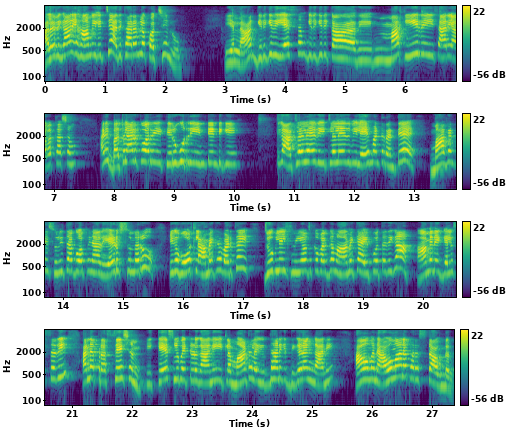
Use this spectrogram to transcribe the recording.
అలవి కానీ హామీలు ఇచ్చి అధికారంలోకి వచ్చిండ్రు? ఇలా గిరిగిరి చేస్తాం గిరిగిరి కా అది మాకు ఈసారి అవకాశం అని బతలాడుకోర్రి తిరుగుర్రి ఇంటింటికి. ఇక అట్లా లేదు ఇట్లా లేదు. వీళ్ళు ఏమంటారంటే మాకంటే సునీత గోపినాథ్ ఏడుస్తున్నారు. ఇక ఓట్లు ఆమెకే పడతాయి. జూబ్లీహిల్స్ నియోజకవర్గం ఆమెకే అయిపోతుందిగా ఆమెనే గెలుస్తుంది అన్న ప్రస్టేషన్ ఈ కేసులు పెట్టుడు కానీ ఇట్లా మాటల యుద్ధానికి దిగడం కానీ ఆమెను అవమానపరుస్తూ ఉన్నారు.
